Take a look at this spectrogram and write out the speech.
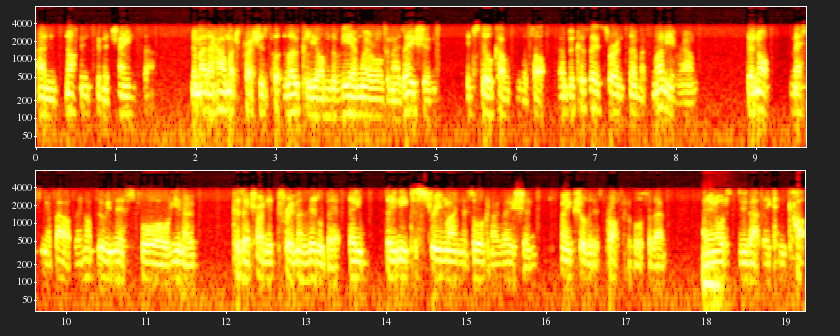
and nothing's going to change that. No matter how much pressure is put locally on the VMware organization, it still comes from the top. And because they've thrown so much money around, they're not messing about. They're not doing this for, you know, because they're trying to trim a little bit. They they need to streamline this organization, make sure that it's profitable for them. And in order to do that, they can cut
